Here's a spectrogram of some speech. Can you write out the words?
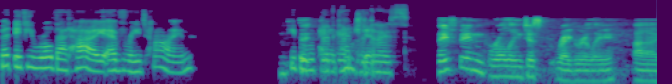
But if you roll that high every time, people They- will pay Depend on the attention. dice. They've been rolling just regularly, uh,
